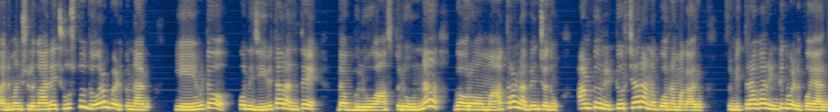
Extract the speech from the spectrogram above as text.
పని మనుషులుగానే చూస్తూ దూరం పెడుతున్నారు. ఏమిటో కొన్ని జీవితాలు అంతే డబ్బులు ఆస్తులు ఉన్నా గౌరవం మాత్రం లభించదు అంటూ నిట్టూర్చారు అన్నపూర్ణమ్మ గారు. సుమిత్ర గారు ఇంటికి వెళ్ళిపోయారు.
